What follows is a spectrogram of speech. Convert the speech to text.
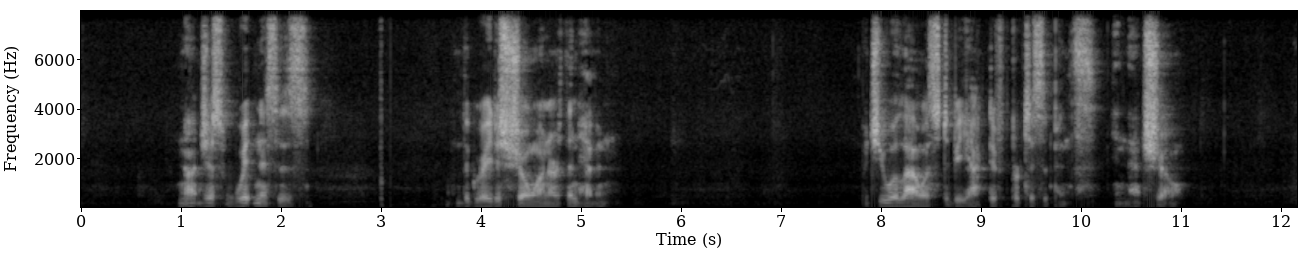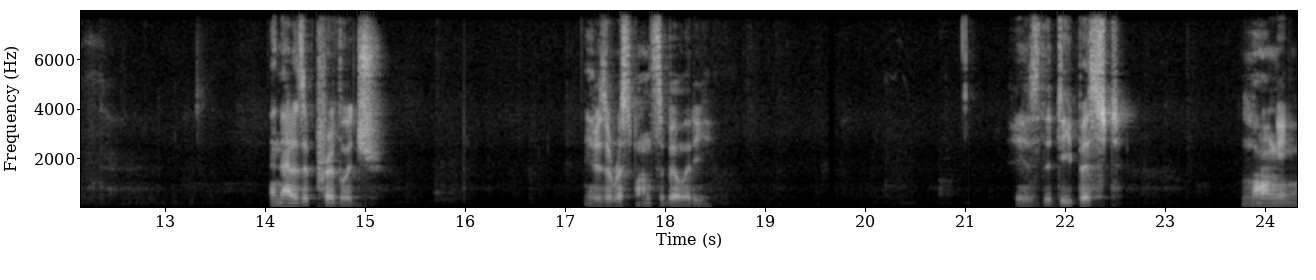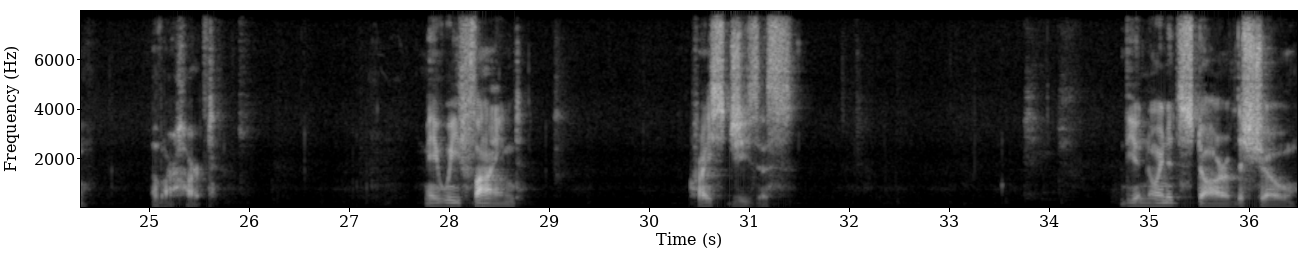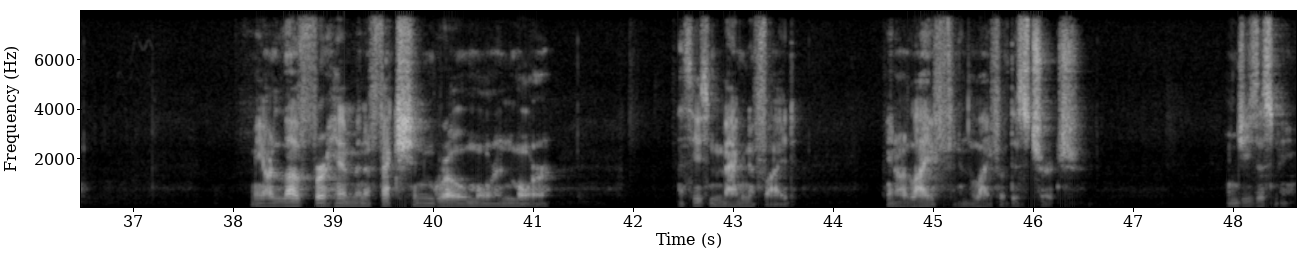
not just witnesses the greatest show on earth and heaven, but you allow us to be active participants in that show. And that is a privilege, it is a responsibility, it is the deepest longing of our heart. May we find Christ Jesus, the anointed star of the show. May our love for him and affection grow more and more as he's magnified in our life and in the life of this church. In Jesus' name.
